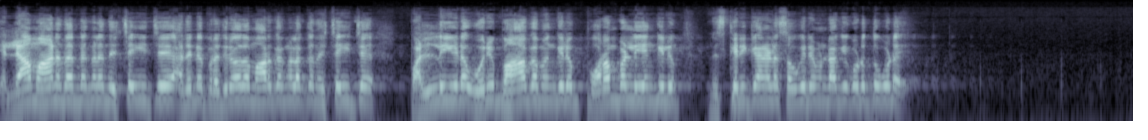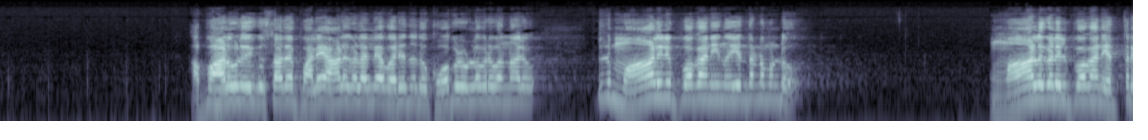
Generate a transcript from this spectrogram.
എല്ലാ മാനദണ്ഡങ്ങളും നിശ്ചയിച്ച് അതിന്റെ പ്രതിരോധ മാർഗങ്ങളൊക്കെ നിശ്ചയിച്ച് പള്ളിയുടെ ഒരു ഭാഗമെങ്കിലും പുറം പള്ളിയെങ്കിലും നിസ്കരിക്കാനുള്ള സൗകര്യം ഉണ്ടാക്കി കൊടുത്തുകൂടെ? അപ്പൊ ആളുകൾ ചോദിക്കും ഉസ്താദെ പല ആളുകളല്ലേ വരുന്നത്? കോവിഡ് ഉള്ളവർ വന്നാലോ? ഒരു മാളിൽ പോകാൻ ഈ നിയന്ത്രണമുണ്ടോ? മാളുകളിൽ പോകാൻ എത്ര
